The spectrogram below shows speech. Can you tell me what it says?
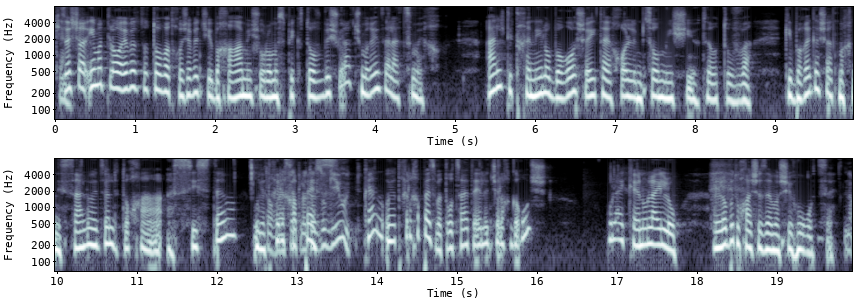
כן. זה שאם את לא אוהבת אותו ואת חושבת שהיא בחרה מישהו לא מספיק טוב בשבילה, תשמרי את זה לעצמך. אל תטחני לו בראש שהיית יכול למצוא מישהי יותר טובה. כי ברגע שאת מכניסה לו את זה לתוך הסיסטם, הוא יתחיל הורסת לחפש. לו את הזוגיות. כן, הוא יתחיל לחפש, ואת רוצה את הילד שלך גרוש? אולי כן, אולי לא. אני לא בטוחה שזה מה שהוא רוצה. לא.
